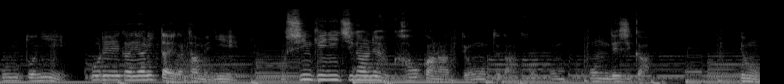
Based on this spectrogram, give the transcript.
本当にこれがやりたいがためにもう真剣に一眼レフ買おうかなって思ってたんですよ。コンデジかでも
